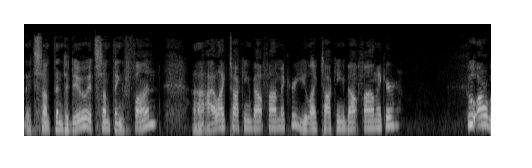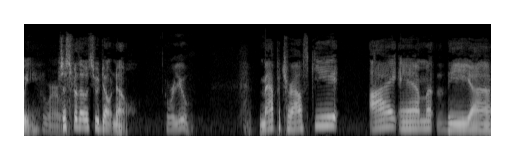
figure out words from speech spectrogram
it's something to do. It's something fun. Uh, I like talking about FileMaker. You like talking about FileMaker. Who are we? Who are we? Just for those who don't know. Who are you? Matt Petrowsky. I am the, uh,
